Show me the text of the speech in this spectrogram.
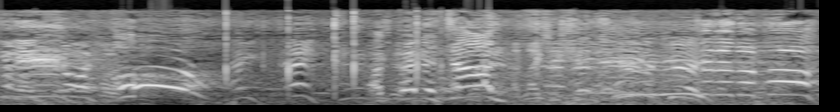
Get in, Danny! That's better done. Deliver box!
